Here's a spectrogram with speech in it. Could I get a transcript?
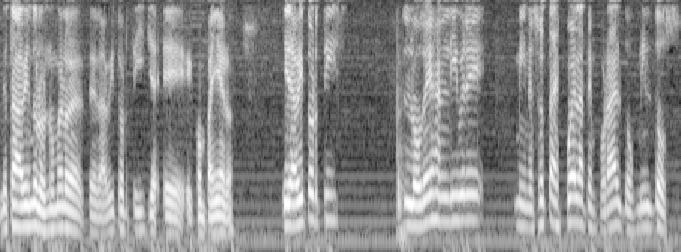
Yo estaba viendo los números de, David Ortiz, eh, eh, compañero. Y David Ortiz lo dejan libre Minnesota después de la temporada del 2002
